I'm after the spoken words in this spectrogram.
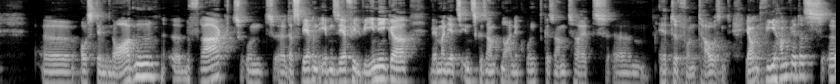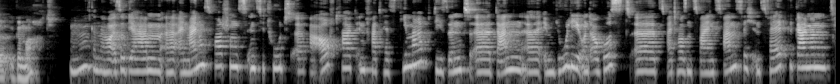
aus dem Norden äh, befragt und äh, das wären eben sehr viel weniger, wenn man jetzt insgesamt nur eine Grundgesamtheit ähm, hätte von 1000. Ja, und wie haben wir das äh, gemacht? Mhm, genau, also wir haben äh, ein Meinungsforschungsinstitut äh, beauftragt, Infratest DIMAP. Die sind äh, dann äh, im Juli und August 2022 äh, ins Feld gegangen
